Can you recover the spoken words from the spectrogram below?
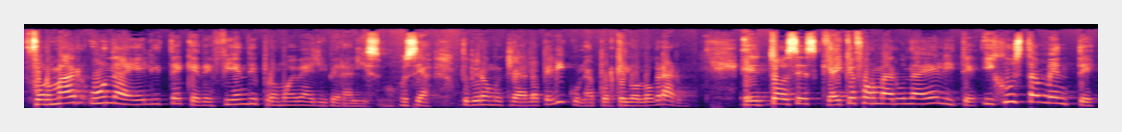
Formar una élite que defiende y promueve el liberalismo. O sea, tuvieron muy clara la película porque lo lograron. Entonces, que hay que formar una élite y justamente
